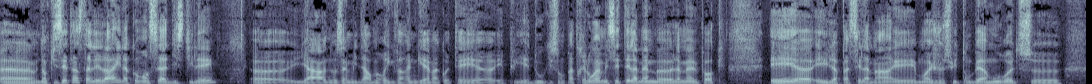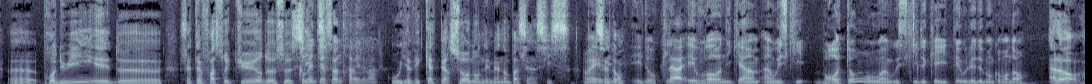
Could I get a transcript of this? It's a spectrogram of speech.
Euh, donc il s'est installé là, il a commencé à distiller. Euh, Il y a nos amis d'Armorique, Varengem à côté, euh, et puis Edou qui sont pas très loin, mais c'était la même la même époque. Et, et il a passé la main. Et moi, je suis tombé amoureux de ce produit et de cette infrastructure, de ce Combien de site personnes travaillent là-bas? Où il y avait quatre personnes. On est maintenant passé à six. C'est donc. Et donc là, et vous revendiquez un, un whisky breton ou un whisky de qualité ou les deux, mon commandant? Alors,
